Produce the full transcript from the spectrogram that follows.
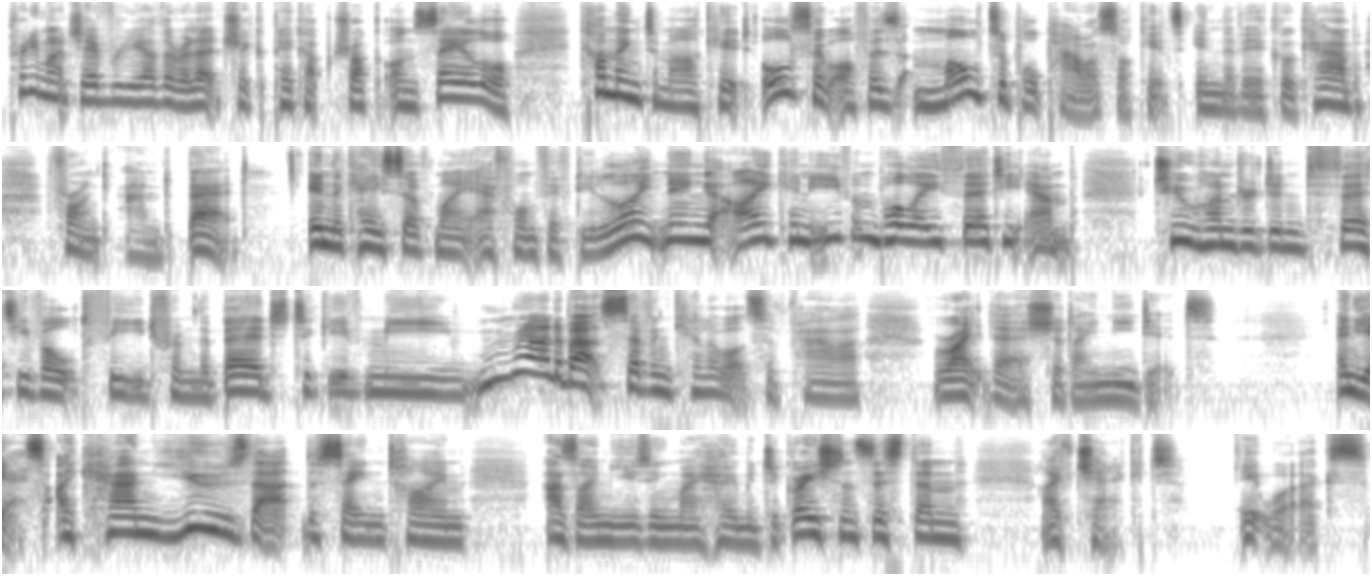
pretty much every other electric pickup truck on sale or coming to market also offers multiple power sockets in the vehicle cab, front and bed. In the case of my F-150 Lightning, I can even pull a 30 amp 230 volt feed from the bed to give me around about 7 kilowatts of power right there should I need it. And yes, I can use that the same time as I'm using my home integration system. I've checked. It works.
